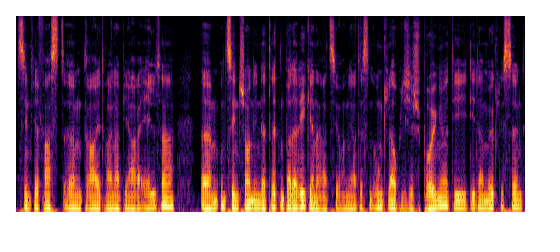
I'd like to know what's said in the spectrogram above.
sind wir fast ähm, drei, dreieinhalb Jahre älter ähm, und sind schon in der dritten Batteriegeneration. Ja, das sind unglaubliche Sprünge, die, die da möglich sind.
